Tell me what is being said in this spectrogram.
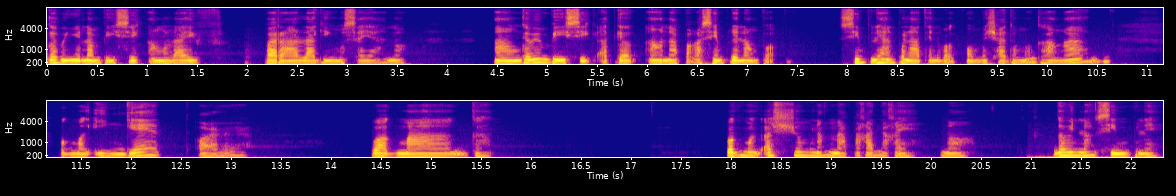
gawin niyo lang basic ang life para laging masaya 'no. Um, gawing basic at ga ang napakasimple lang po. Simplehan po natin, wag po masyadong maghangad, wag mag-inggit or wag mag wag mag-assume ng napakalaki 'no. Gawin lang simple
